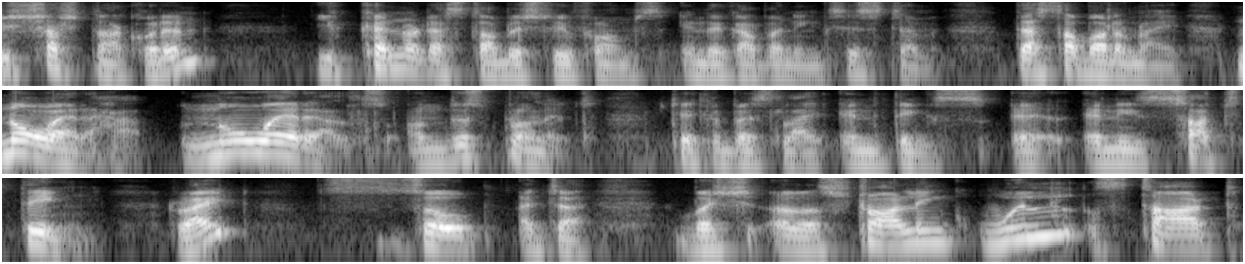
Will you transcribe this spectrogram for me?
বিশ্বাস না করেন you can not establish reforms in the governing system that's আবার নাই নো ওয়ার হ্যা no war else on this planet take anythings any such thing right So, acha, but uh, Starlink will start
